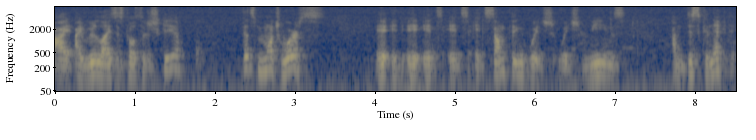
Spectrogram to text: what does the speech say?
I, I realized it's close to the Shkia. That's much worse. It, it, it, it's, it's, it's something which, which means I'm disconnected.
